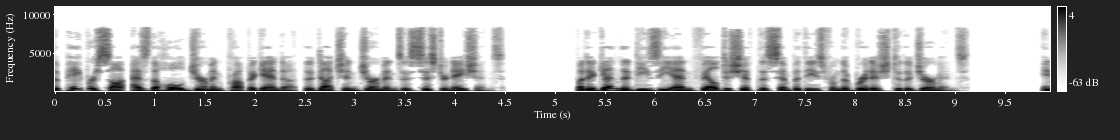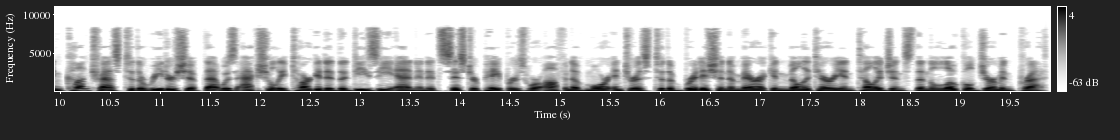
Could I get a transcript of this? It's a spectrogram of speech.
The paper saw, as the whole German propaganda, the Dutch and Germans as sister nations. But again the DZN failed to shift the sympathies from the British to the Germans. In contrast to the readership that was actually targeted the DZN and its sister papers were often of more interest to the British and American military intelligence than the local German press,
